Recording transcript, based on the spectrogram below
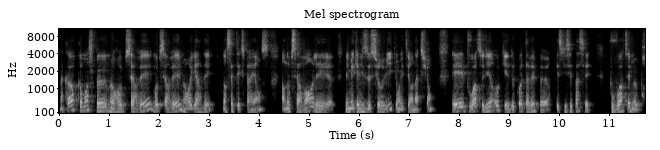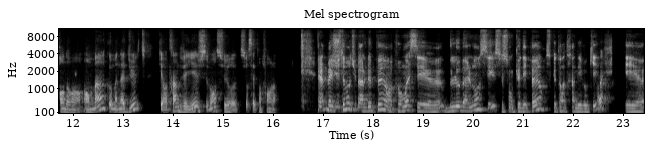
d'accord? Comment je peux me observer, m'observer, me regarder dans cette expérience en observant les les mécanismes de survie qui ont été en action et pouvoir se dire ok de quoi tu avais peur, qu'est-ce qui s'est passé, pouvoir me prendre en, en main comme un adulte qui est en train de veiller justement sur sur cet enfant là. Alors, ben justement, tu parles de peur. Pour moi, c'est euh, globalement, c'est, ce sont que des peurs, ce que tu es en train d'évoquer. Ouais. Et, euh,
